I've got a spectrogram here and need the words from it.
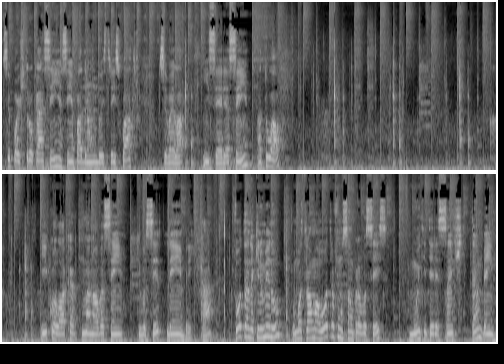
Você pode trocar a senha, senha padrão 1, 2, 3, 4. Você vai lá, insere a senha atual. E coloca uma nova senha que você lembre, tá? Voltando aqui no menu, vou mostrar uma outra função para vocês, muito interessante também,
